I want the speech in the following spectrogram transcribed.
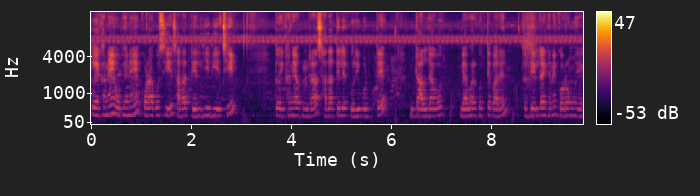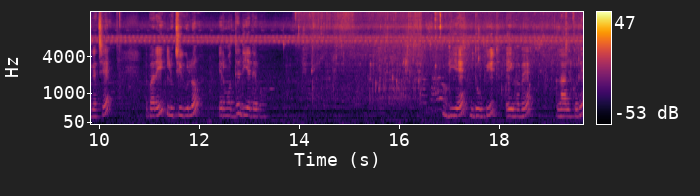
তো এখানে ওভেনে কড়া বসিয়ে সাদা তেল দিয়ে দিয়েছি। তো এখানে আপনারা সাদা তেলের পরিবর্তে ডালডাও ব্যবহার করতে পারেন। তো তেলটা এখানে গরম হয়ে গেছে। এবার এই লুচিগুলো এর মধ্যে দিয়ে দেব। দিয়ে দু পিঠ এইভাবে লাল করে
